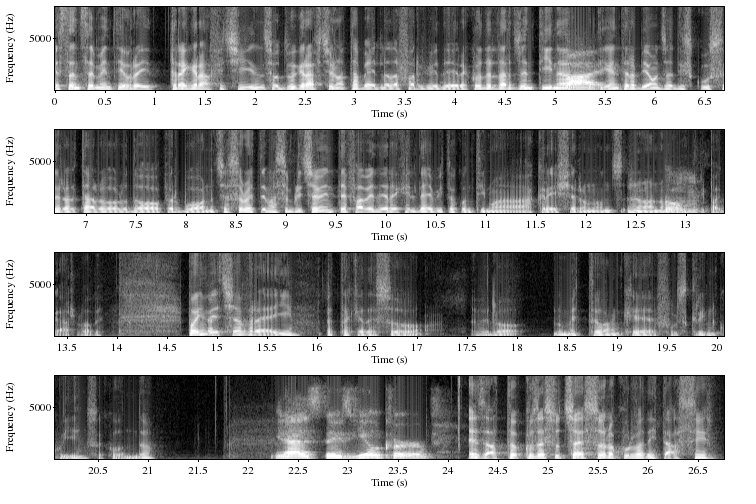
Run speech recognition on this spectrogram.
Essenzialmente avrei tre grafici, non so, due grafici e una tabella da farvi vedere. Quello dell'Argentina Vai, praticamente l'abbiamo già discusso, in realtà lo, lo do per buono, cioè, volete- ma semplicemente fa vedere che il debito continua a crescere, non, non hanno modo boom. di pagarlo, vabbè. Poi invece avrei, aspetta che adesso ve lo, lo metto anche full screen qui, un secondo. United States yield curve. Esatto, cos'è successo alla curva dei tassi?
